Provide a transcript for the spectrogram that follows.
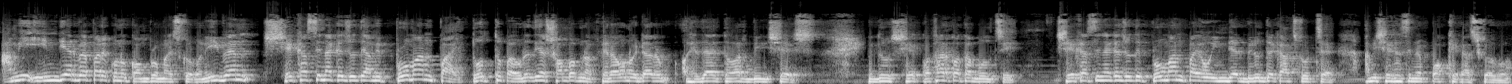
আমি ইন্ডিয়ার ব্যাপারে কোনো কম্প্রোমাইজ করব না। ইভেন শেখ হাসিনাকে যদি আমি প্রমাণ পাই, তথ্য পাই ওটা দেওয়া সম্ভব না, ফেরাউন ওইটার হেদায়ত হওয়ার দিন শেষ। কিন্তু সে কথার কথা বলছি শেখ হাসিনাকে যদি প্রমাণ পাই ও ইন্ডিয়ার বিরুদ্ধে কাজ করছে, আমি শেখ হাসিনার পক্ষে কাজ করব।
